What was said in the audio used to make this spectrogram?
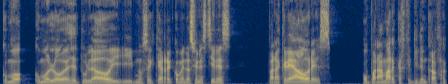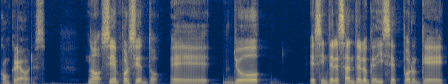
cómo, cómo lo ves de tu lado y, y no sé qué recomendaciones tienes para creadores o para marcas que quieren trabajar con creadores. No, 100%. Eh, yo, es interesante lo que dices porque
